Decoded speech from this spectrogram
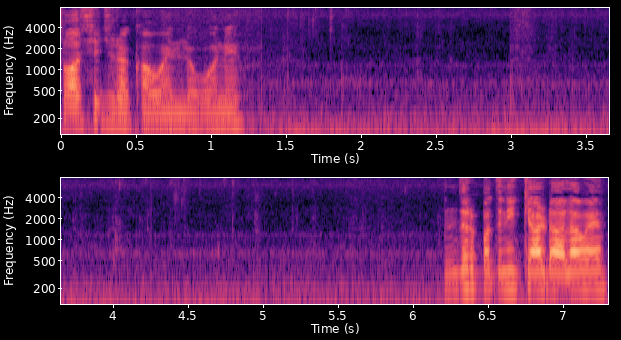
सॉसेज रखा हुआ है इन लोगों ने। अंदर पता नहीं क्या डाला हुआ है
